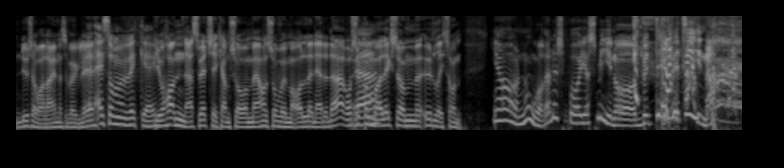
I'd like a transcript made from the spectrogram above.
Du sover alene, selvfølgelig. Mm. jeg sover med Vicky. Johannes vet ikke hvem sover med, han sover jo med alle nede der. Og så Ja. kommer liksom Ulrik sånn Ja, nå har jeg lyst på Jasmin og Bet Bettina.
